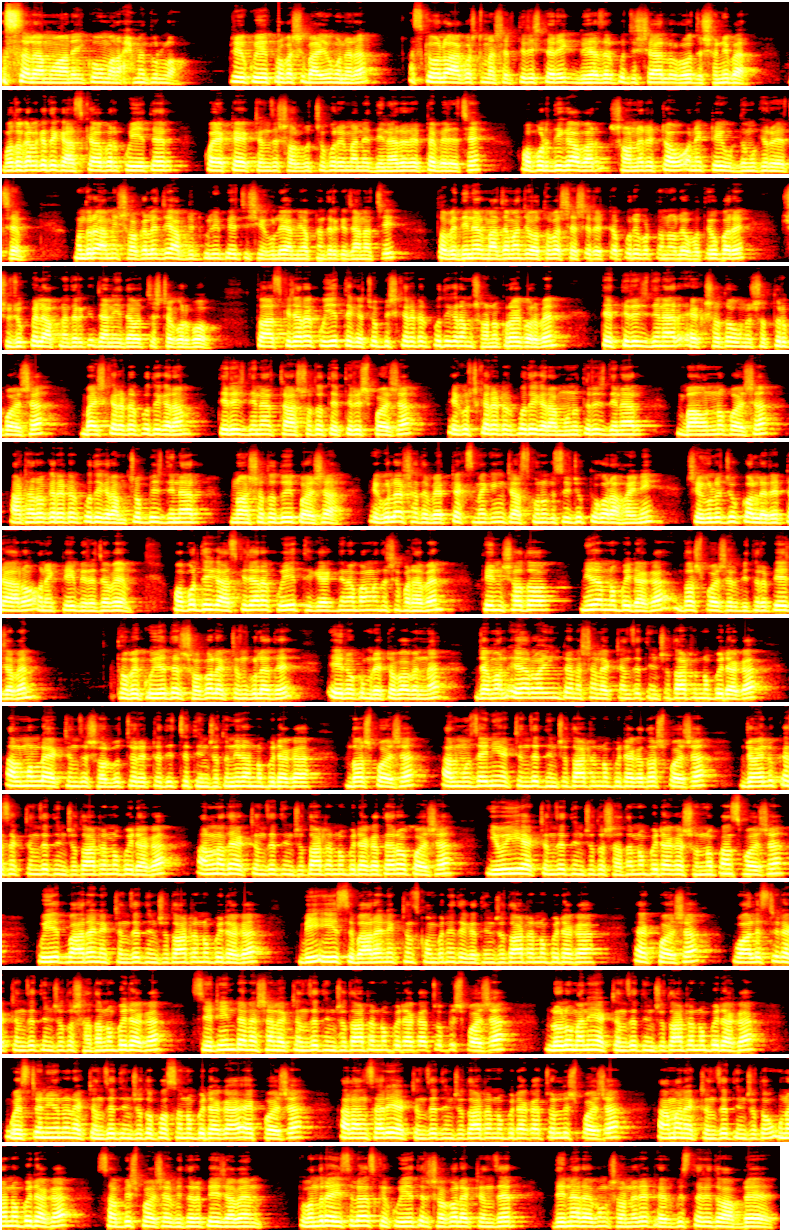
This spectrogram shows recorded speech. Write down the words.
আসসালামু আলাইকুম রহমতুল্লাহ। প্রিয় কুয়েত প্রবাসী ও বোনেরা, আজকে হলো আগস্ট মাসের তিরিশ তারিখ, দুই হাজার পঁচিশ সাল, রোজ শনিবার। গতকালকে থেকে আজকে আবার কুয়েতের কয়েকটা এক্সচেঞ্জে সর্বোচ্চ পরিমাণে দিনারের রেটটা বেড়েছে, অপরদিকে আবার স্বর্ণের রেটটাও অনেকটাই ঊর্ধ্বমুখী রয়েছে। বন্ধুরা, আমি সকালে যে আপডেটগুলি পেয়েছি সেগুলি আমি আপনাদেরকে জানাচ্ছি, তবে দিনের মাঝামাঝি অথবা শেষের রেটটা পরিবর্তন হলে হতেও পারে, সুযোগ পেলে আপনাদেরকে জানিয়ে দেওয়ার চেষ্টা করব। তো আজকে যারা কুয়েত থেকে চব্বিশ ক্যারেটের প্রতি গ্রাম স্বর্ণ ক্রয় করবেন তেত্রিশ দিনার একশত উনসত্তর পয়সা, বাইশ ক্যারেটের প্রতি গ্রাম তিরিশ দিনার চারশত তেত্রিশ পয়সা, একুশ ক্যারেটের প্রতি গ্রাম উনত্রিশ দিনার বাউন্ন পয়সা, আঠারো ক্যারেটের প্রতি গ্রাম চব্বিশ দিনার নয়শত দুই পয়সা। এগুলোর সাথে ব্যাট ট্যাক্স মেকিং চার্জ কোনো কিছুই যুক্ত করা হয়নি। সেগুলো যোগ করলে রেটটা আরও অনেকটাই বেড়ে যাবে। অপরদিকে আজকে যারা কুয়েত থেকে একদিনে বাংলাদেশে পাঠাবেন, তিনশত নিরানব্বই টাকা দশ পয়সার ভিতরে পেয়ে যাবেন। তবে কুয়েতের সকল এক্সচেঞ্জগুলোতে এইরকম রেটটা পাবেন না। যেমন এয়ারওয়াই ইন্টারন্যাশনাল এক্সচেঞ্জে তিনশত আটানব্বই টাকা, আলমোল্লা এক্সচেঞ্জে সর্বোচ্চ রেটটা দিচ্ছে তিনশত নিরানব্বই টাকা, দশ পয়সা। আল মুজাইনি এক্সচেঞ্জে তিনশত আটানব্বই টাকা, দশ পয়সা। জয়লুকাস এক্সচেঞ্জে তিনশত আটানব্বই টাকা, আলনাদা এক্সচেঞ্জে তিনশত আটানব্বই টাকা, তেরো পয়সা। ইউই এক্সচেঞ্জে তিনশত সাতানব্বই টাকা, শূন্য পাঁচ পয়সা। কুয়েত বাহরাইন এক্সচেঞ্জে তিনশত আটানব্বই টাকা। বিইসি বাহরাইন এক্সচেঞ্জ কোম্পানি থেকে তিনশত আটানব্বই টাকা, এক পয়সা। ওয়াল স্ট্রিট এক্সচেঞ্জে তিনশত সাতানব্বই টাকা। সিটি ইন্টারন্যাশনাল এক্সচেঞ্জে তিনশো আটানব্বই টাকা, চব্বিশ পয়সা। লুলু মানি এক্সচেঞ্জে তিনশত আটানব্বই টাকা। ওয়েস্টার্ন ইউনিয়ন এক্সচেঞ্জে তিনশত পঁচানব্বই টাকা, এক পয়সা। আলানসারি এক্সচেঞ্জে তিনশত আটানব্বই টাকা, চল্লিশ পয়সা। আমান এক্সচেঞ্জে তিনশত উনানব্বই টাকা, ছাব্বিশ পয়সার ভিতরে পেয়ে যাবেন। তো বন্ধুরা, এই ছিল আজকে কুয়েতের সকল এক্সচেঞ্জের দিনার এবং স্বর্ণের বিস্তারিত আপডেট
